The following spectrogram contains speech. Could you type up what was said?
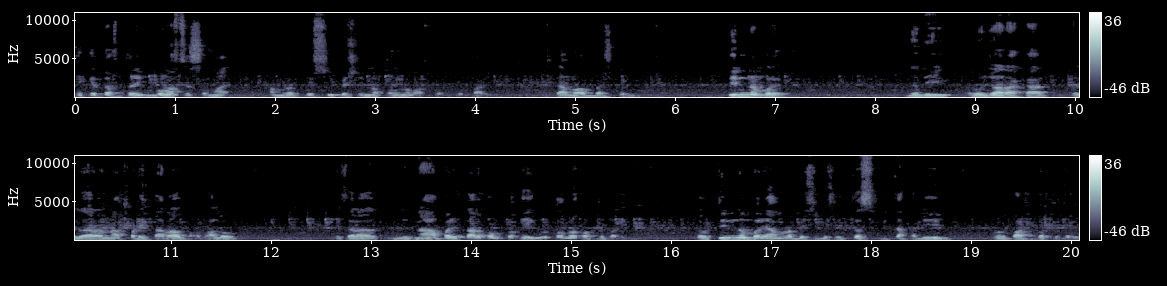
থেকে দশ তারিখ বোনাসের সময় আমরা বেশি বেশি নকল নামাজ পড়তে পারি। তা আমরা অভ্যাস করি। তিন নম্বরে, যদি রোজা রাখা, রোজা না পারি তারাও ভালো। এছাড়া যদি না পারি তার কমপক্ষে এগুলো তো আমরা করতে পারি। তো তিন নম্বরে আমরা বেশি বেশি তসবি, তাহালিল পাঠ করতে পারি।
